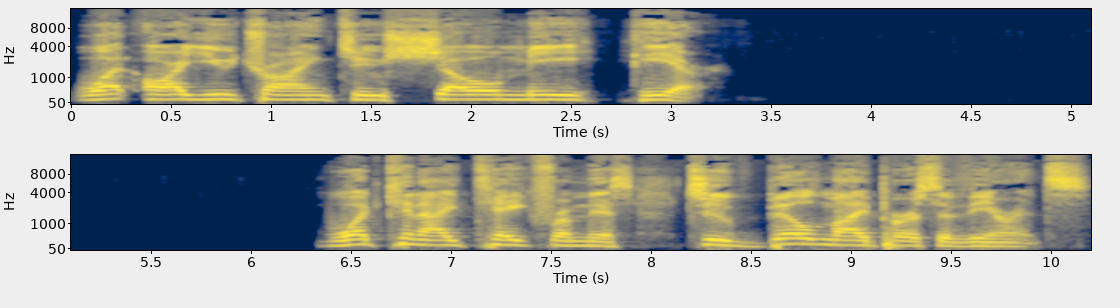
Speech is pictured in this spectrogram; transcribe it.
what are you trying to show me here what can i take from this to build my perseverance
